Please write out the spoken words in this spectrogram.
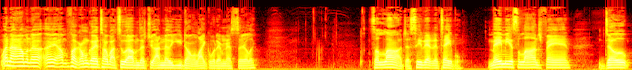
Well, no, I'm gonna, I'm fuck. I'm gonna go ahead and talk about two albums that you I know you don't like or whatever necessarily. Solange, I see that at the table. Made me a Solange fan. Dope.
